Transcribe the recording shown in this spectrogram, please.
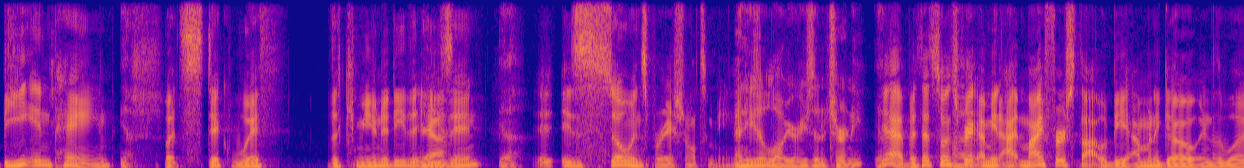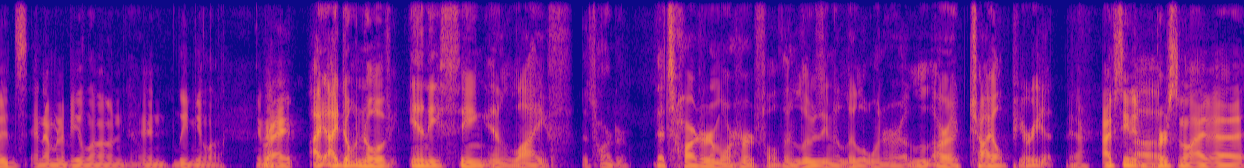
be in pain Yes. but stick with the community that Yeah. he's in Yeah. is so inspirational to me. And he's a lawyer, he's an attorney. Yeah, but that's so Uh, inspiring. I mean, I, my first thought would be, I'm going to go into the woods and I'm going to be alone and leave me alone. You know? Right. I, I don't know of anything in life that's harder. That's harder and more hurtful than losing a little one or a, or a child, period. Yeah, I've seen it Uh, personal. I, uh,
